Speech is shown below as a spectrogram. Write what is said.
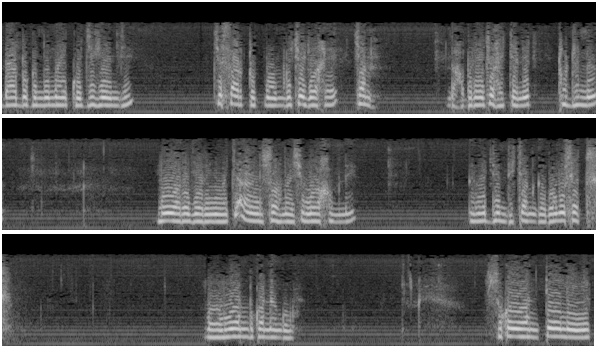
daa bëgg ñu may ko jigéen ji ci sartub moom du ci joxe can. Ndax bu dee joxe can it tudd na lu war a jariñoo ci àll soxna si loo xam ne dana dindi can ga ba mu set. Loolu yoon du ko nangu. Su ko yoon teelee yëg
